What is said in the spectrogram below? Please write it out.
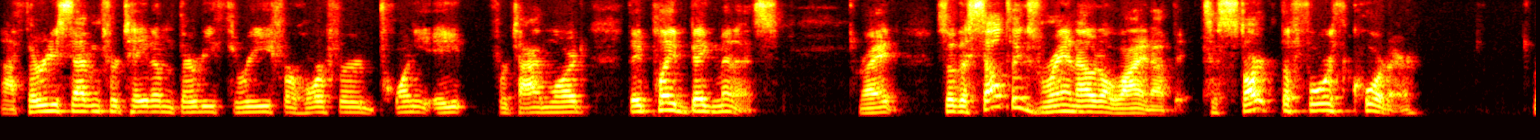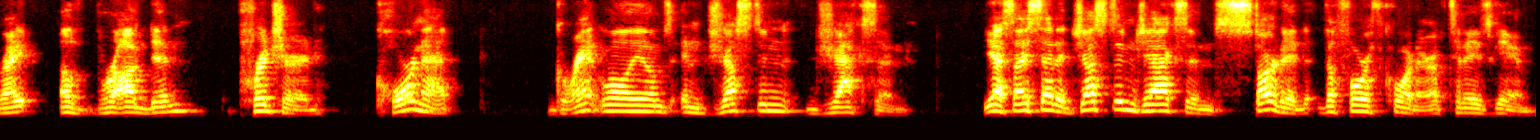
Uh, 37 for Tatum, 33 for Horford, 28 for Time Lord. They played big minutes, right? So the Celtics ran out a lineup to start the fourth quarter, right, of Brogdon, Pritchard, Kornet, Grant Williams, and Justin Jackson. Yes, I said it. Justin Jackson started the fourth quarter of today's game.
